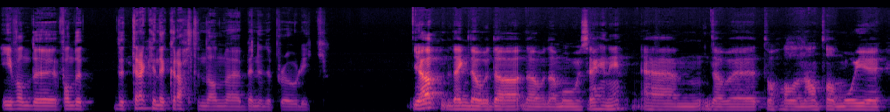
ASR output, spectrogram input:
een van de, van de, de trekkende krachten dan uh, binnen de Pro League. Ja, ik denk dat we dat, dat, we dat mogen zeggen. Hè. Um, dat we toch al een aantal mooie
